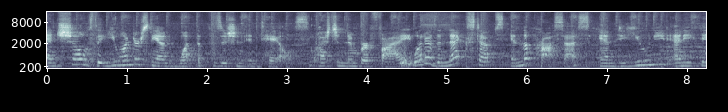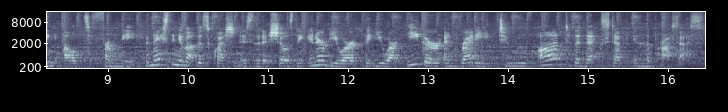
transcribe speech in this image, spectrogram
and shows that you understand what the position entails. Question number five What are the next steps in the process, and do you need anything else from me? The nice thing about this question is that it shows the interviewer that you are eager and ready to move on to the next step in the process.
